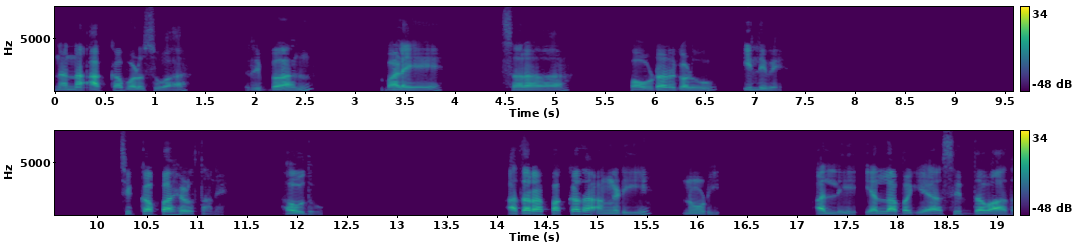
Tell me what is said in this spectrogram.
ನನ್ನ ಅಕ್ಕ ಬಳಸುವ ರಿಬ್ಬನ್, ಬಳೆ, ಸರ, ಪೌಡರ್ಗಳು ಇಲ್ಲಿವೆ. ಚಿಕ್ಕಪ್ಪ ಹೇಳುತ್ತಾನೆ ಹೌದು. ಅದರ ಪಕ್ಕದ ಅಂಗಡಿ ನೋಡಿ. ಅಲ್ಲಿ ಎಲ್ಲ ಬಗೆಯ ಸಿದ್ಧವಾದ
